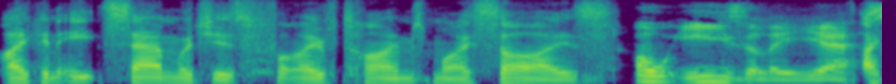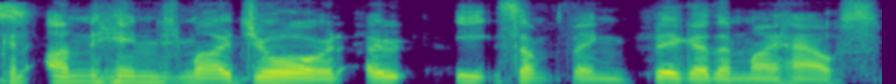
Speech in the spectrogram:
I can eat sandwiches five times my size. oh, easily, yes. I can unhinge my jaw and o- eat something bigger than my house.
